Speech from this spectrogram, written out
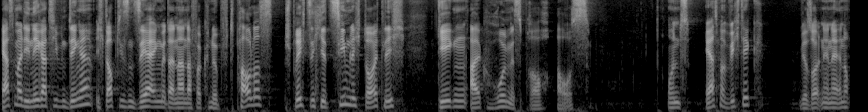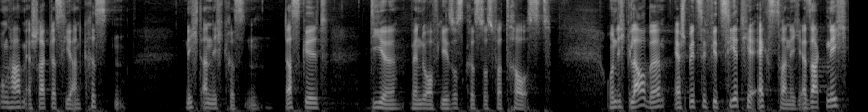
Erstmal die negativen Dinge. Ich glaube, die sind sehr eng miteinander verknüpft. Paulus spricht sich hier ziemlich deutlich gegen Alkoholmissbrauch aus. Und erstmal wichtig, wir sollten in Erinnerung haben, er schreibt das hier an Christen, nicht an Nichtchristen. Das gilt dir, wenn du auf Jesus Christus vertraust. Und ich glaube, er spezifiziert hier extra nicht. Er sagt nicht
